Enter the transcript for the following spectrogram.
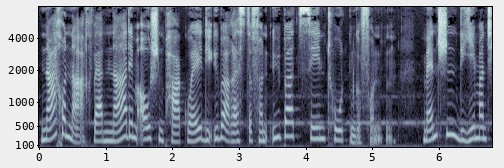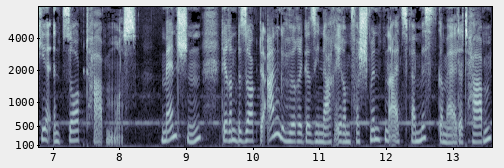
Nach und nach werden nahe dem Ocean Parkway die Überreste von über zehn Toten gefunden. Menschen, die jemand hier entsorgt haben muss. Menschen, deren besorgte Angehörige sie nach ihrem Verschwinden als vermisst gemeldet haben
